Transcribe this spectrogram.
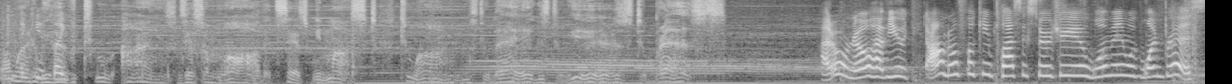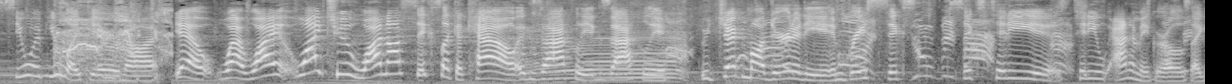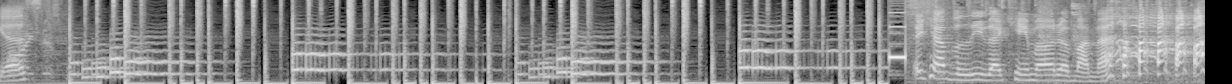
don't Why think do we like have two eyes? Is there some law that says we must? Two arms, two legs, two ears, two breasts. I don't know. Have you? I don't know. Fucking plastic surgery, a woman with one breast. See what if you like it or not. Yeah. Why? Why? Why two? Why not six like a cow? Exactly. Exactly. Reject modernity. Embrace six six titty titty anime girls. I guess. Can't believe that came out of my mouth.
